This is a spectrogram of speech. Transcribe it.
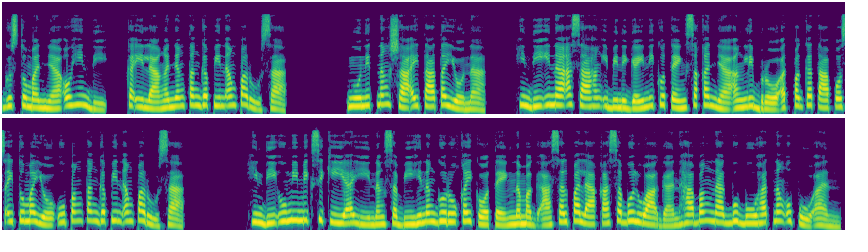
gusto man niya o hindi, kailangan niyang tanggapin ang parusa. Ngunit nang siya ay tatayo na, hindi inaasahang ibinigay ni Koteng sa kanya ang libro at pagkatapos ay tumayo upang tanggapin ang parusa. Hindi umimik si Kiyayi nang sabihin ng guro kay Koteng na mag-asal palaka sa bulwagan habang nagbubuhat ng upuan.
